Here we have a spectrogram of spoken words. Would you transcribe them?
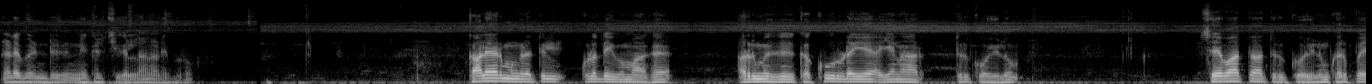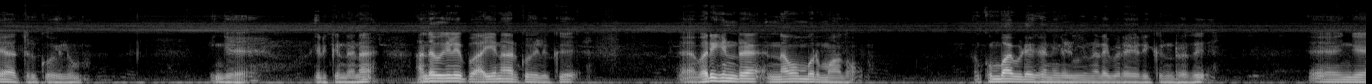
நடைபெற்று நிகழ்ச்சிகள்லாம் நடைபெறும். காளையார்மங்கலத்தில் குலதெய்வமாக அருள்மிகு கக்கூருடைய ஐயனார் திருக்கோயிலும் சேவாத்தா திருக்கோயிலும் கருப்பையா திருக்கோயிலும் இங்கே இருக்கின்றன. அந்த வகையில் இப்போ ஐயனார் கோயிலுக்கு வருகின்ற நவம்பர் மாதம் கும்பாபிடேக நிகழ்வு நடைபெற இருக்கின்றது. இங்கே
